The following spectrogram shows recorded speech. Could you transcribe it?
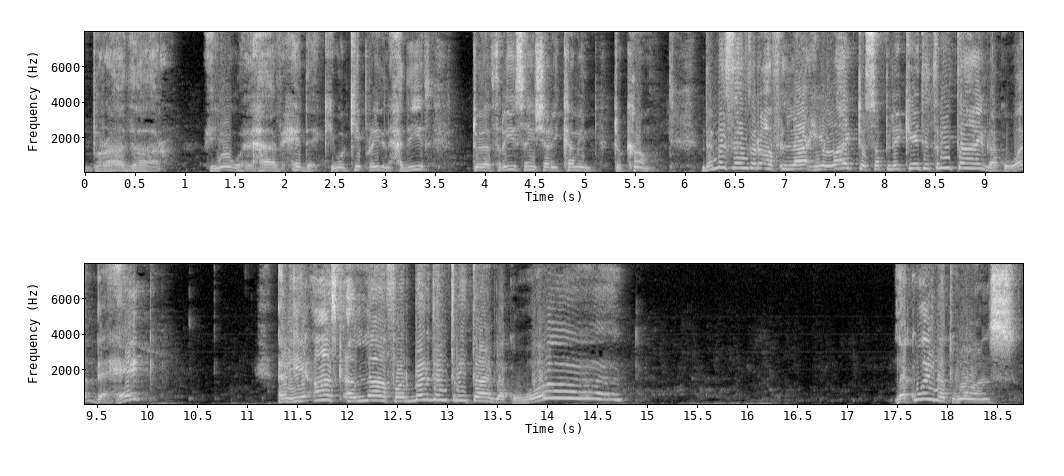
Brother, you will have headache. You will keep reading hadith to the three century coming to come. The messenger of Allah, he liked to supplicate three times. Like, what the heck? And he asked Allah for burden three times. Like, what? Like, why not once?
